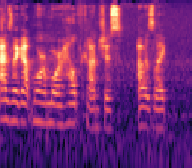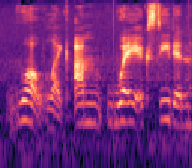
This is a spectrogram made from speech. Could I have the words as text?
as I got more and more health conscious, I was like, whoa, like I'm way exceeding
